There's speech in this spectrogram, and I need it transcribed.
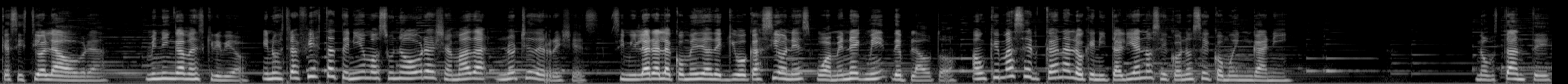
que asistió a la obra. Minningham escribió, En nuestra fiesta teníamos una obra llamada Noche de Reyes, similar a la comedia de equivocaciones o a Menegmi de Plauto, aunque más cercana a lo que en italiano se conoce como Ingani. No obstante,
